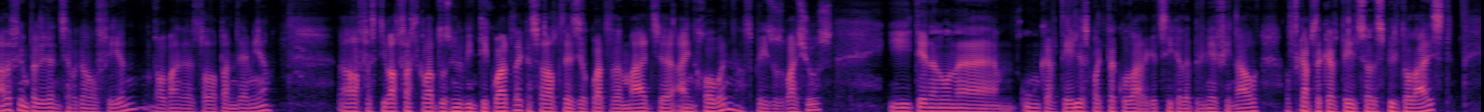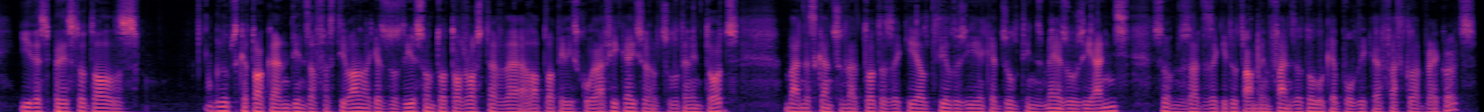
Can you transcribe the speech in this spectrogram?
ha de fer un parell d'anys, que no el feien, o abans de la pandèmia, el Festival Fast Club 2024, que serà el 3 i el 4 de maig a Eindhoven, als Països Baixos, i tenen una, un cartell espectacular, aquest sí que de primer final. Els caps de cartell són Spiritualized, i després tots els grups que toquen dins del festival en aquests dos dies són tot el roster de la pròpia discogràfica i són absolutament tots. Bandes que totes aquí al Trilogy aquests últims mesos i anys. Som nosaltres aquí totalment fans de tot el que publica Fast Club Records.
